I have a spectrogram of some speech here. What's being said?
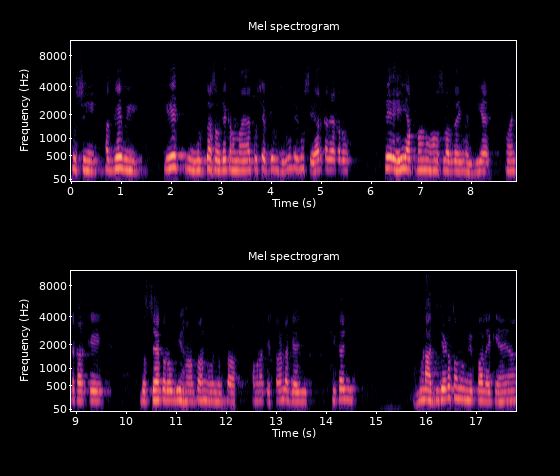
ਤੁਸੀਂ ਅੱਗੇ ਵੀ ਇਹ ਨੁਕਤਾ ਤੁਹਾਡੇ ਕੰਮ ਆਇਆ, ਤੁਸੀਂ ਅੱਗੇ ਵੀ ਜ਼ਰੂਰ ਇਹਨੂੰ ਸ਼ੇਅਰ ਕਰਿਆ ਕਰੋ ਤੇ ਇਹੀ ਆਪਾਂ ਨੂੰ ਹੌਸਲਾ ਅਫਜ਼ਾਈ ਮਿਲਦੀ ਹੈ। ਕਮੈਂਟ ਕਰਕੇ ਦੱਸਿਆ ਕਰੋ ਵੀ ਹਾਂ, ਤੁਹਾਨੂੰ ਇਹ ਨੁਕਤਾ ਆਪਣਾ ਕਿਸ ਤਰ੍ਹਾਂ ਲੱਗਿਆ ਜੀ। ਠੀਕ ਹੈ ਜੀ? ਹੁਣ ਅੱਜ ਜਿਹੜਾ ਤੁਹਾਨੂੰ ਨੁਕਤਾ ਲੈ ਕੇ ਆਏ ਆ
